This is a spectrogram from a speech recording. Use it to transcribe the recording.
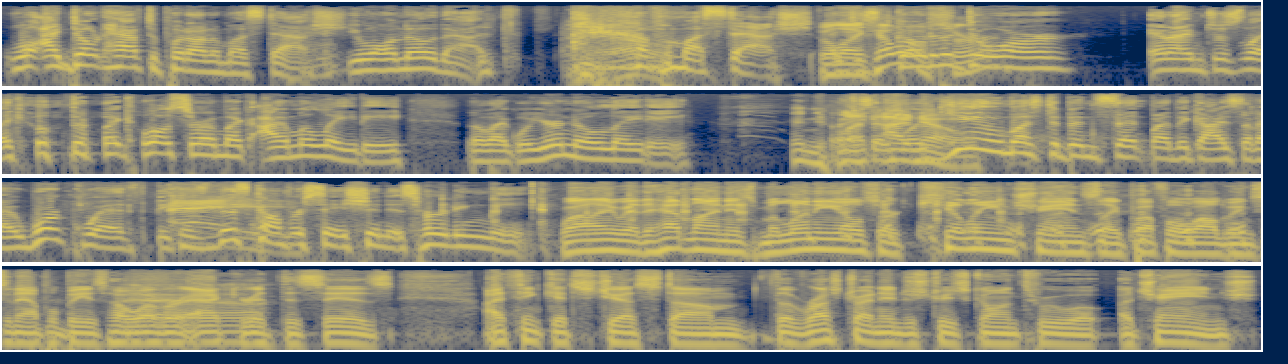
Well, I don't have to put on a mustache. You all know that. I have a mustache. They're I like, just "Hello, go to the sir." door and I'm just like, they're like, hello, sir. I'm like, I'm a lady. They're like, well, you're no lady. And you're I like, said, I well, know. you must have been sent by the guys that I work with because this conversation is hurting me. Well, anyway, the headline is Millennials are killing chains like Buffalo Wild Wings and Applebee's. However accurate this is, I think it's just um, the restaurant industry is going through a, a change,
